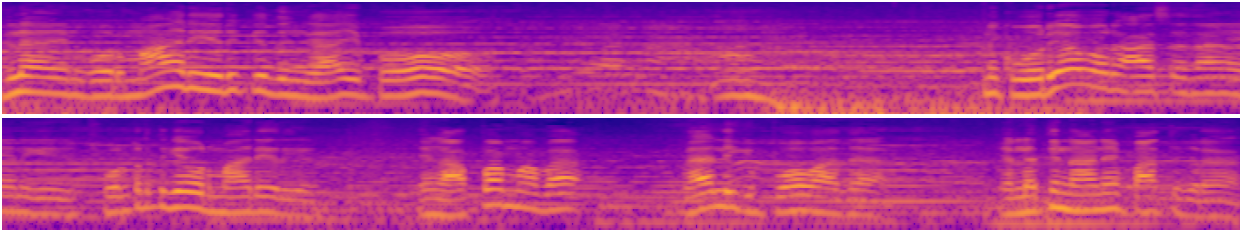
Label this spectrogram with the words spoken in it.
இல்ல எனக்கு ஒரு மாதிரி இருக்குதுங்க. இப்போ. எனக்கு ஒரே ஒரு ஆசை தாங்க எனக்கு சொல்றதுக்கே ஒரு மாதிரி இருக்கு. எங்க அப்பா அம்மாவை வேலைக்கு போவாத. எல்லாத்தையும் நானே பார்த்துக்கிறேன்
